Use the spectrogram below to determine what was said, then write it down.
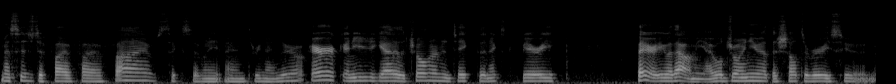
Message to 555-678-9390. Eric, I need you to gather the children and take the next ferry ferry without me. I will join you at the shelter very soon.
